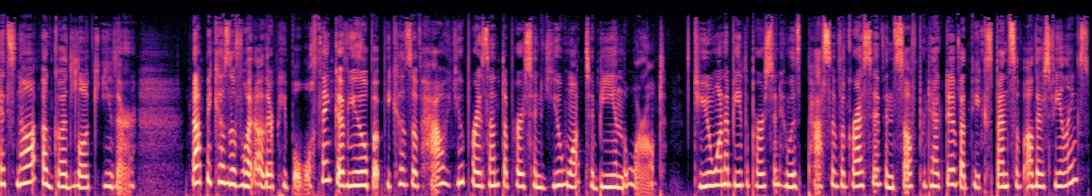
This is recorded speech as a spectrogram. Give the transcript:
it's not a good look either. Not because of what other people will think of you, but because of how you present the person you want to be in the world. Do you want to be the person who is passive aggressive and self protective at the expense of others' feelings?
